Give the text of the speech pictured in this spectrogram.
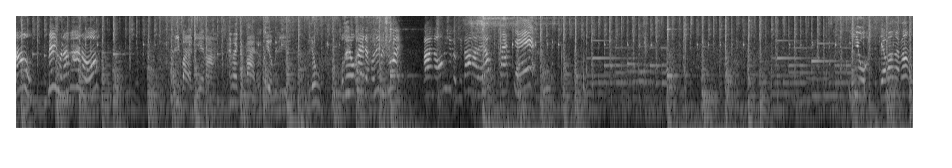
เอ้าแม่อยู่หน้าบ้านเหรอ รีบมาเดี๋ยวนี้นะ ถ้าแม่จับได้แล้วเกี่ยวพอดีเร็วโอเค โอเค เดี๋ยวเขารีบไปช่วยปาน้องพี่ชิวกับชิต้ามาแล้วค่ะเจ๊พี่คิวเจ๊ว่าไงบ้างน้ำขิงมันกำลัง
